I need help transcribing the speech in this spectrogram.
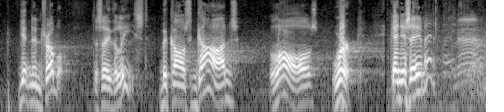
getting in trouble, to say the least, because God's laws work. Can you say amen? amen?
